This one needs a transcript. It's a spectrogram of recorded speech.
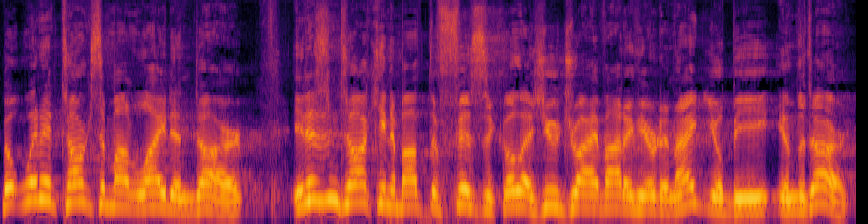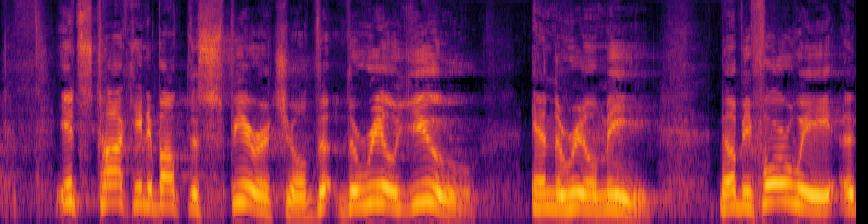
but when it talks about light and dark, it isn't talking about the physical. As you drive out of here tonight, you'll be in the dark. It's talking about the spiritual, the, the real you and the real me. Now, before we uh,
